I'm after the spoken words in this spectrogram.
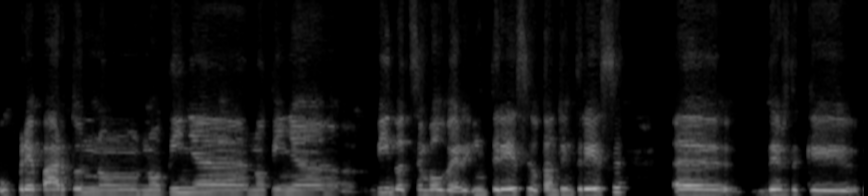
o pré-parto não, não, tinha, não tinha vindo a desenvolver interesse, ou tanto interesse, desde que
